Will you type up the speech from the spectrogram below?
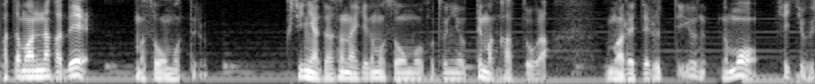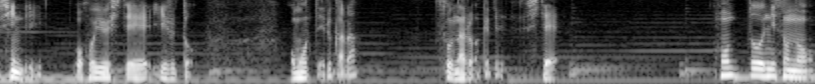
頭の中で、まあ、そう思ってる。口には出さないけどもそう思うことによって、まあ、葛藤が生まれてるっていうのも結局真理を保有していると思っているからそうなるわけでして。本当にその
